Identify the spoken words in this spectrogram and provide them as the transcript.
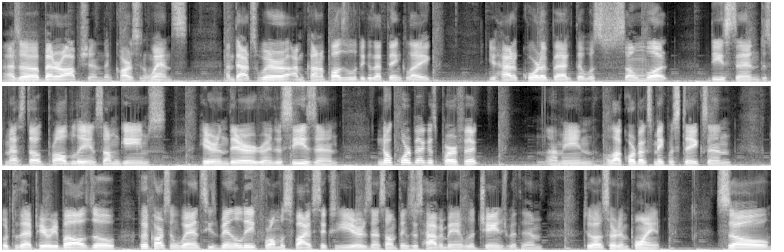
as a better option than Carson Wentz? And that's where I'm kind of puzzled because I think like you had a quarterback that was somewhat decent, just messed up probably in some games here and there during the season. No quarterback is perfect. I mean, a lot of quarterbacks make mistakes and go through that period. But also, look at Carson Wentz. He's been in the league for almost five, six years, and some things just haven't been able to change with him to a certain point. So,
